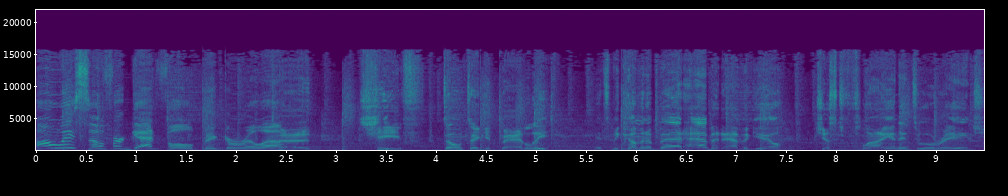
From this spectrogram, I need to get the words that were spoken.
Always so forgetful, big gorilla. Uh, Chief, don't take it badly. It's becoming a bad habit, Abigail. Just flying into a rage.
